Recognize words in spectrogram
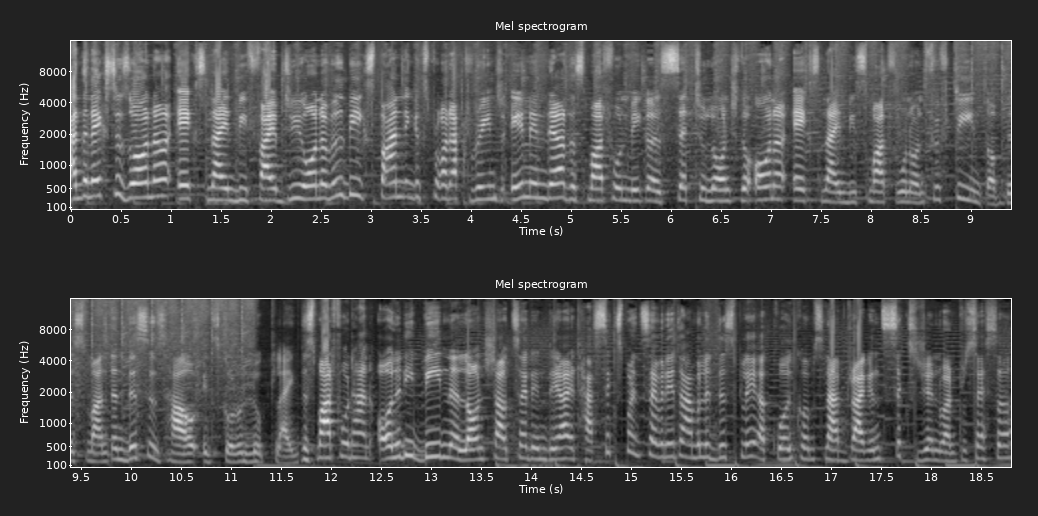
And the next is Honor X9B 5G. Honor will be expanding its product range in India. The smartphone maker is set to launch the Honor X9B smartphone on 15th of this month and this is how it's going to look like. The smartphone had already been uh, launched outside India. It has 6.78 AMOLED display, a Qualcomm Snapdragon 6 Gen 1 processor,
